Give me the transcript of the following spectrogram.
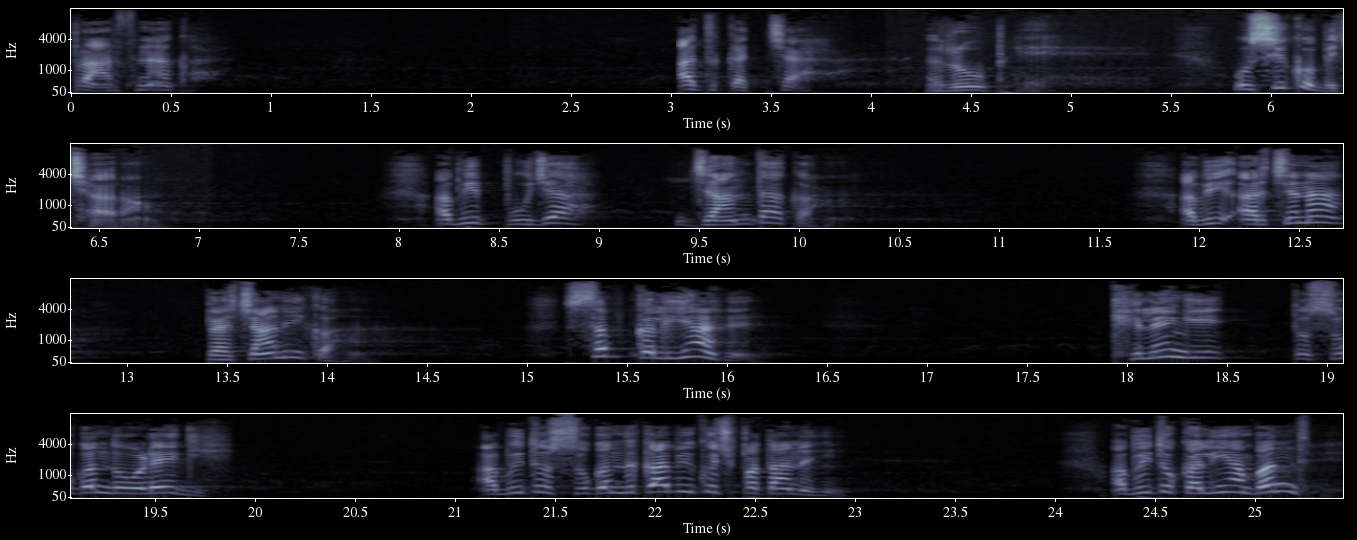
प्रार्थना का अधकच्चा रूप है। उसी को बिछा रहा हूँ। अभी पूजा जानता कहाँ? अभी अर्चना पहचानी कहाँ? सब कलियाँ हैं। खिलेंगी तो सुगंध ओढ़ेगी। अभी तो सुगंध का भी कुछ पता नहीं। अभी तो कलियाँ बंद हैं।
